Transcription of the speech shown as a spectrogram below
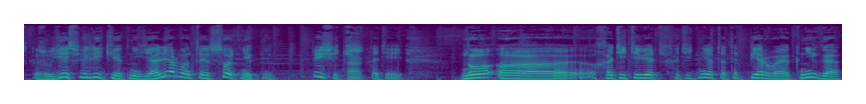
скажу. Есть великие книги о Лермонтове, сотни книг, тысячи Так. статей. Но э, хотите верьте, хотите нет, это первая книга,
